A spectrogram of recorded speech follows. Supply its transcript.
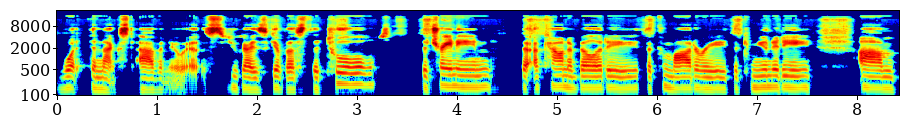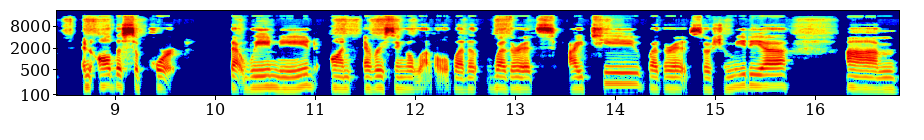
what the next avenue is. You guys give us the tools, the training, the accountability, the camaraderie, the community, um, and all the support that we need on every single level, whether, whether it's IT, whether it's social media, um,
